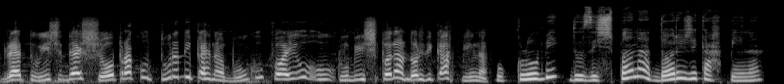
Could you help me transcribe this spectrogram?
Gratuite deixou para a cultura de Pernambuco foi o, o Clube Espanadores de Carpina. O Clube dos Espanadores de Carpina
